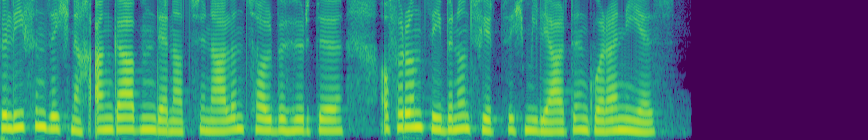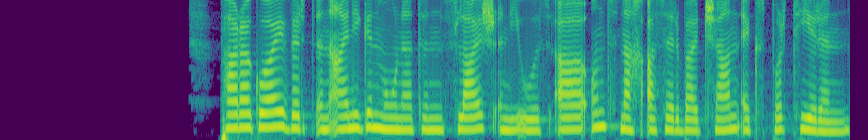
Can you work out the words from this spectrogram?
beliefen sich nach Angaben der nationalen Zollbehörde auf rund 47 Milliarden Guaraníes. Paraguay wird in einigen Monaten Fleisch in die USA und nach Aserbaidschan exportieren.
